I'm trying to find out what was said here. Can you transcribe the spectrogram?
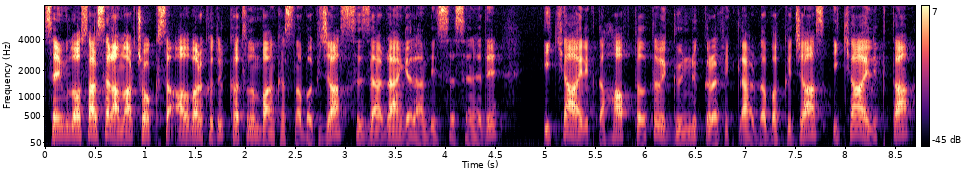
Sevgili dostlar selamlar. Çok kısa Albaraka Türk Katılım Bankası'na bakacağız. Sizlerden gelen bir hisse senedi. 2 aylıkta, haftalıkta ve günlük grafiklerde bakacağız. 2 aylıkta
